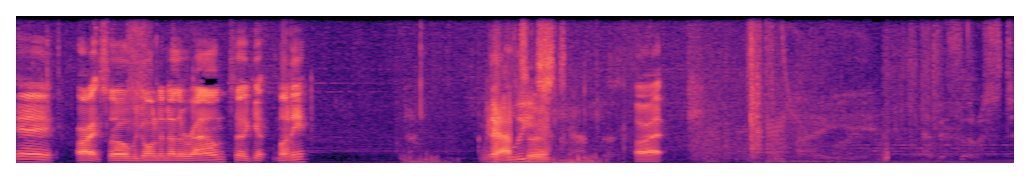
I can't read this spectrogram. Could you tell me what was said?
Yay. Alright, so we going another round to get money? We At have least. to. Alright. Have a thirst.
